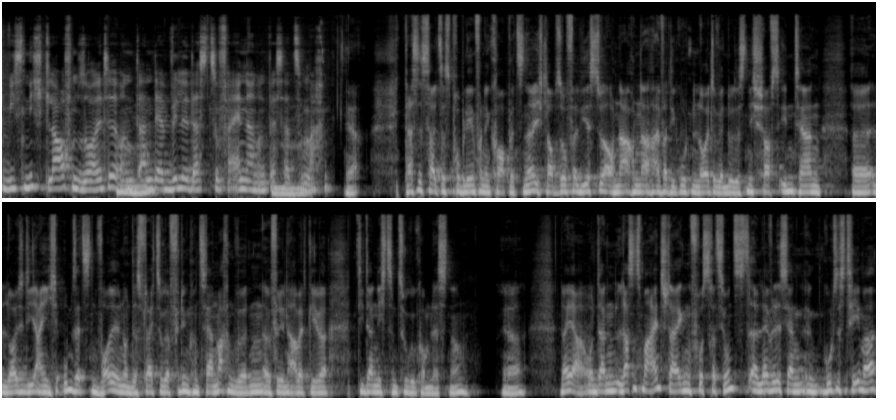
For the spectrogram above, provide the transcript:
wie es nicht laufen sollte und mhm. dann der Wille, das zu verändern und besser mhm. zu machen. Ja, das ist halt das Problem von den Corporates. Ne? Ich glaube, so verlierst du auch nach und nach einfach die guten Leute, wenn du das nicht schaffst, intern äh, Leute, die eigentlich umsetzen wollen und das vielleicht sogar für den Konzern machen würden, äh, für den Arbeitgeber, die dann nicht zum Zuge kommen lässt. Ne? Ja, naja, und dann lass uns mal einsteigen. Frustrationslevel ist ja ein, ein gutes Thema.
